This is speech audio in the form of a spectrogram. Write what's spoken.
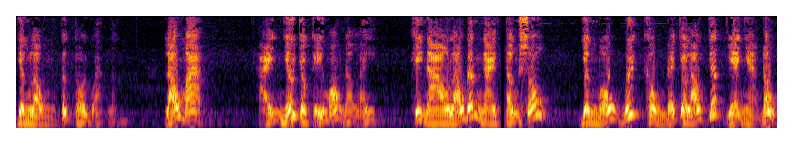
Dân lòng tức tối quát lớn. Lão ma, hãy nhớ cho kỹ món nợ ấy. Khi nào lão đến ngày tận số, dân mổ quyết không để cho lão chết dễ nhàng đâu.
